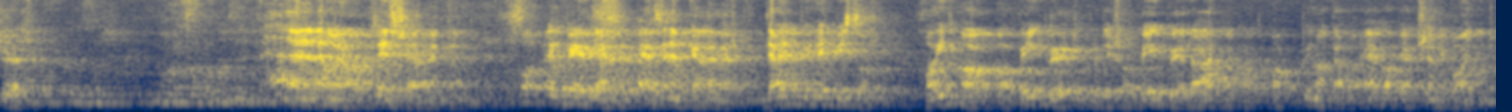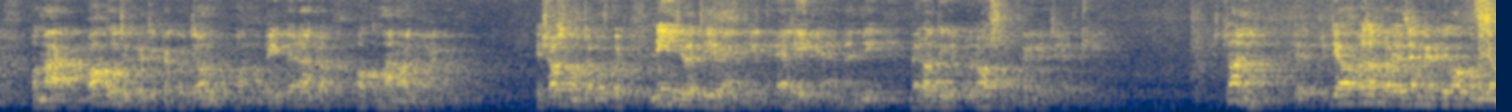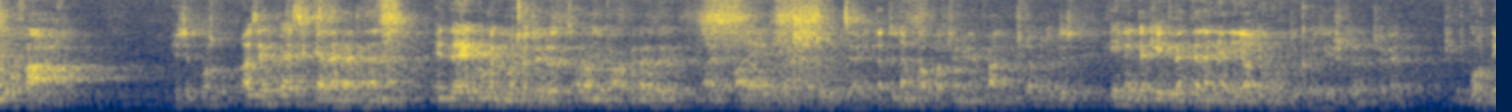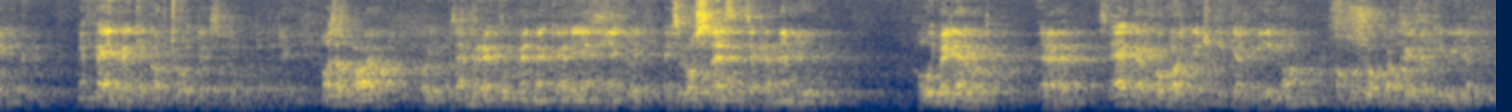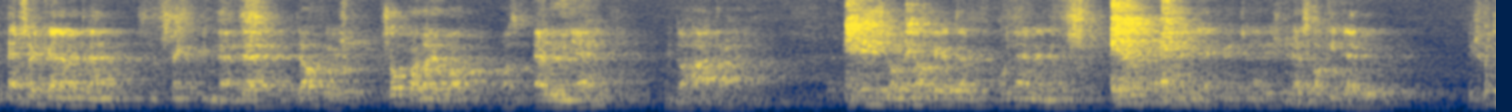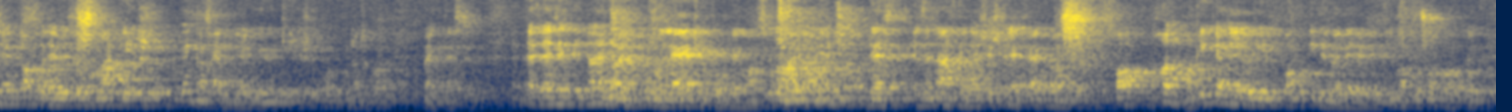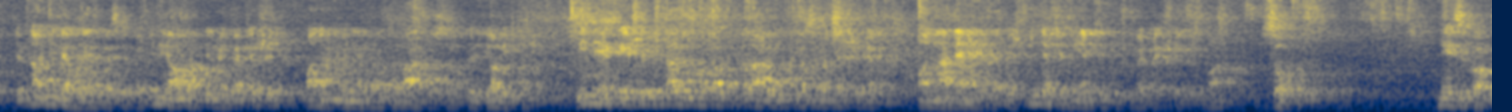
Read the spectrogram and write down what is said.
nem, nem olyan, az én is elmentem. Féltem, persze nem kellemes, de egy, egy biztos, ha itt a, a végbér tükrödés, a végbér ráknak a, a pillanatában elkapják, semmi baj nincs. Ha már akkor tükrödik meg, hogy gyanú van a végbérákra, akkor már nagy baj van. És azt mondtad, hogy négy-öt évenként elég elmenni, mert addig lassan fejlődhet ki. És nagyon, ugye az a baj, hogy az ember mindig akkor megy, amikor fáj. És most azért persze kellemetlen, én, de ilyenkor meg bocsánat, hogy az anyukám például, allergiás a gyógyszerét, tehát ő nem kaphat semmilyen fájdalomcsillapítót, és évente két évente lenyeli a nyomortükrözésre a csövet, és gond nélkül. Mert fejben kikapcsolt ezt a dolgot. Tehát, az a baj, hogy az emberek úgy mennek el ilyen helyekre, hogy ez rossz lesz, ezeken nem jó. Ha úgy megy el, hogy e, ezt el kell fogadni és ki kell bírna, akkor sokkal könnyebb kibírja. Persze, hogy kellemetlen, meg minden, de, de akkor is sokkal nagyobb az előnye, mint a hátránya. Én is tudom, néha féltem, hogy elmenni, hogy elmenjek megcsinálni, és mi lesz, ha kiderül? És hogyha akkor derül akkor már később, akkor inkább előderüljön ki, és akkor pillanatokon megtesszük. Ez, ez, egy nagyon-nagyon komoly lelki probléma a de ezt, ezen át kell esni, és tényleg fel kell ha, ha, ha ki kell derülni, akkor időben derüljön ki, akkor sokkal könnyebb. Nagyon mindenhol ezt beszéljük, hogy minél hamarabb kiderül egy betegség, annál könnyebb rajta változtatni, javítani. Minél későbbi stádiumban találunk meg a betegséget, annál nehezebb. És mindegy, milyen típusú betegség van. Szóval, Nézzük a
